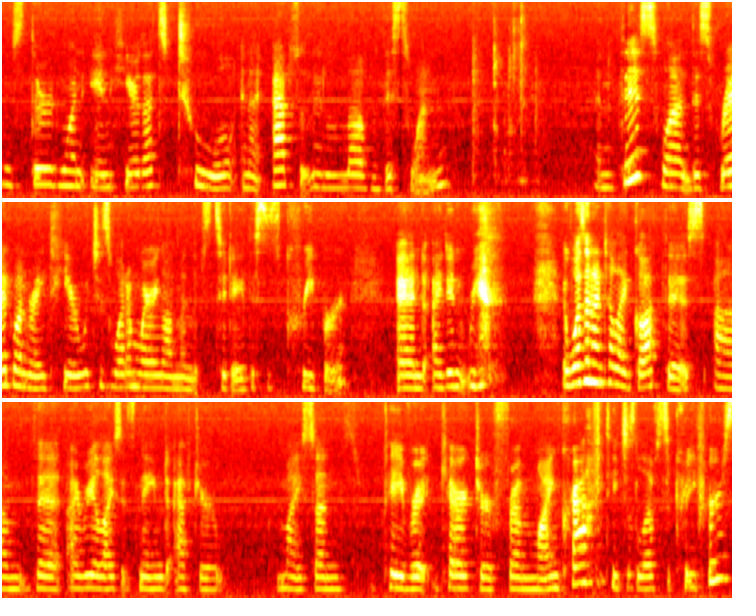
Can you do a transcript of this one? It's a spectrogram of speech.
This third one in here, that's Tulle, and I absolutely love this one. And this one, this red one right here, which is what I'm wearing on my lips today, this is Creeper and I didn't re it wasn't until I got this um, that I realized it's named after my son's favorite character from Minecraft. He just loves the creepers.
